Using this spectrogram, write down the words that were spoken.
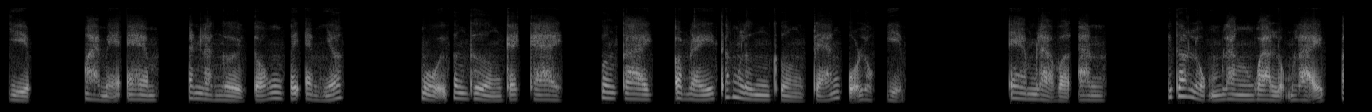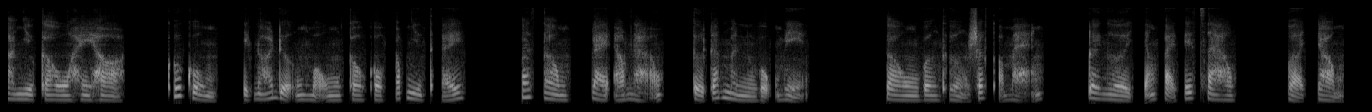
Diệp, ngoài mẹ em, anh là người tốn với em nhất. Mũi Vân Thường cay cay, vươn tay ôm lấy thắt lưng cường tráng của Lục Diệp. Em là vợ anh. Cứ đó lụng lăn qua lụng lại bao nhiêu câu hay hò. Cuối cùng chỉ nói được một câu cô khóc như thế. Nói xong lại ảo não, tự trách mình vụng miệng. Công Vân Thường rất thỏa mãn. Đời người chẳng phải thế sao. Vợ chồng,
